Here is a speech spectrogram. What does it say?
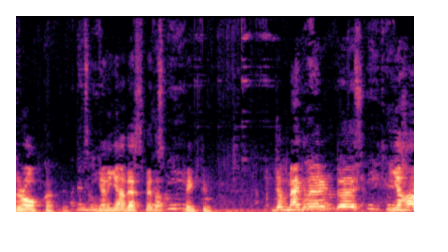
ड्रॉप करते हो। यानी यहाँ रेस्ट पे था, फेंकते हो। जब मैग्नेट यहाँ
